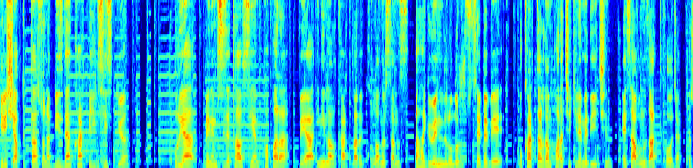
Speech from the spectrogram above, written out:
Giriş yaptıktan sonra bizden kart bilgisi istiyor. Buraya benim size tavsiyem Papara veya Ininal kartları kullanırsanız daha güvenilir olur. Sebebi bu kartlardan para çekilemediği için hesabınız aktif olacaktır.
